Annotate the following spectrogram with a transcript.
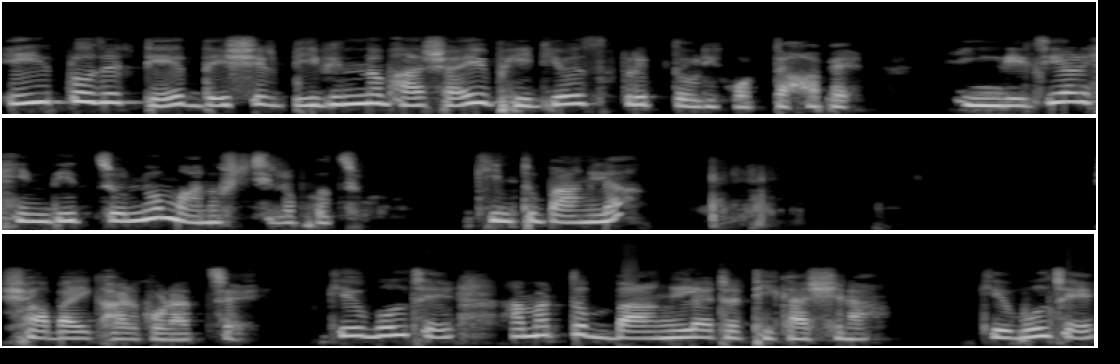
এই প্রজেক্টে দেশের বিভিন্ন ভাষায় ভিডিও স্ক্রিপ্ট তৈরি করতে হবে। ইংরেজি আর হিন্দির জন্য মানুষ ছিল প্রচুর। কিন্তু বাংলা সবাই ঘাড় ঘোরাচ্ছে। কেউ বলছে, আমার তো বাংলাটা ঠিক আসে না। কেউ বলছে,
